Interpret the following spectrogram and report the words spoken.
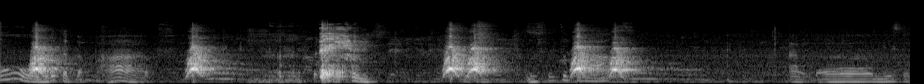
oh, look at the box. this is the box. I love me some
